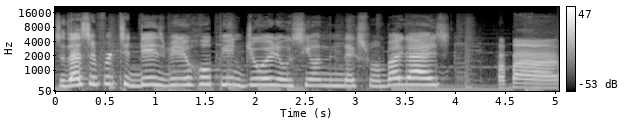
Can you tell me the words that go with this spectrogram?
So that's it for today's video. Hope you enjoyed and we'll see you on the next one. Bye, guys. Bye bye.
